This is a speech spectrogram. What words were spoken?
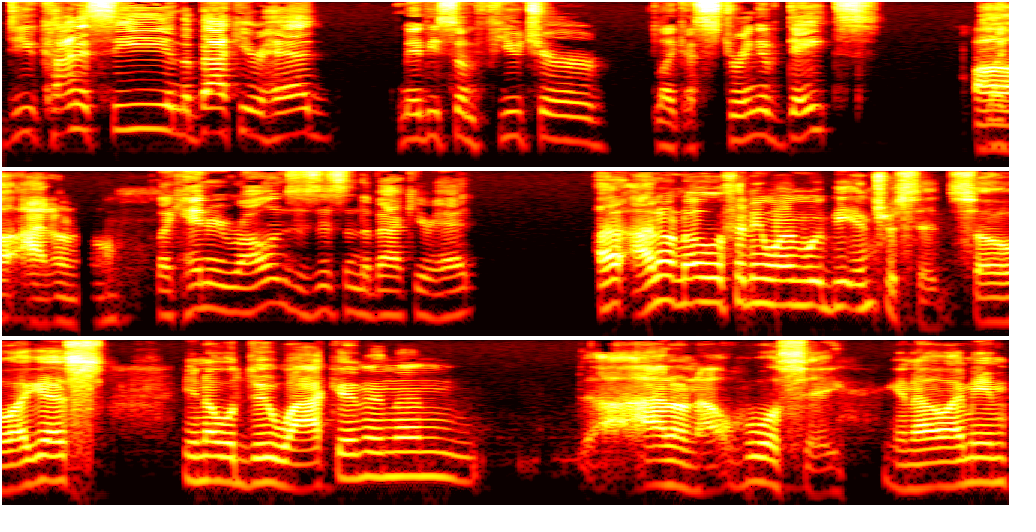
do you kind of see in the back of your head maybe some future, like a string of dates? Uh, I don't know. Like Henry Rollins? Is this in the back of your head? I, I don't know if anyone would be interested. So I guess, you know, we'll do Wacken and then I don't know. We'll see. You know, I mean,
